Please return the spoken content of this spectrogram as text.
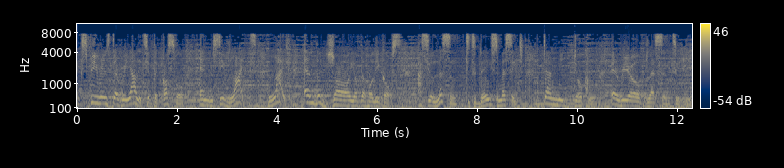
experience the reality of the gospel and receive light, life, and the joy of the Holy Ghost. As you listen to today's message, Danny Doku, a real blessing to you.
